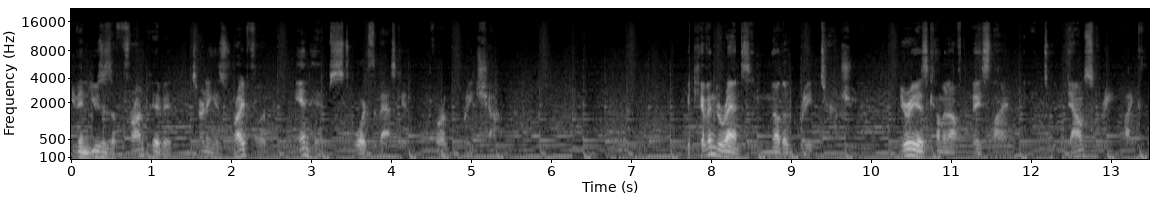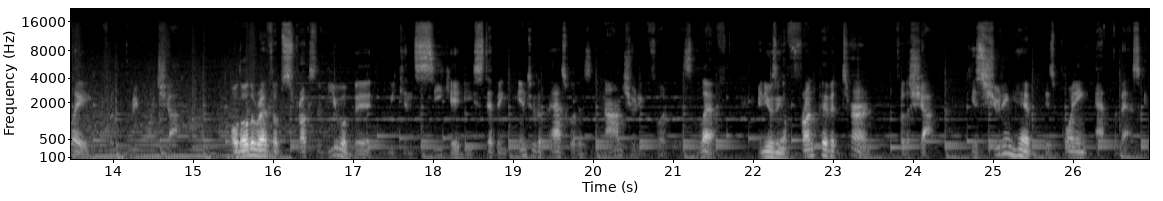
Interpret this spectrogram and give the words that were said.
He then uses a front pivot, turning his right foot and hips towards the basket for a great shot. Kevin Durant is another great turn shooter. Here he is coming off the baseline into a down screen by Klay for the three-point shot. Although the ref obstructs the view a bit, we can see KD stepping into the pass with his non-shooting foot, his left, and using a front pivot turn for the shot. His shooting hip is pointing at the basket.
